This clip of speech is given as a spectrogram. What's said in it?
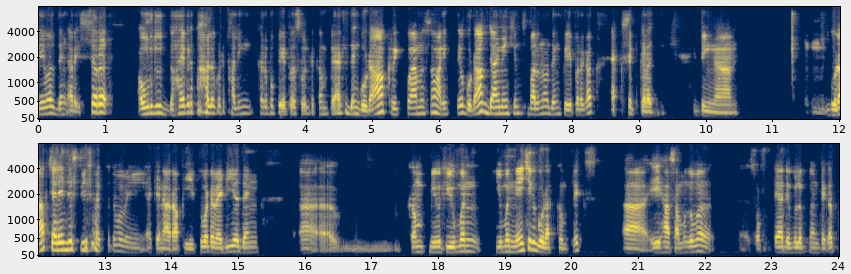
දේවල් දැන් අර ඉස්සර අවුරුදු දහයකට පාලකට කලින් කරපු පේපර්ස්වලට කම්පෑට දැන් ගොඩා ක්‍රික්වාමස අනිතය ගොඩක් ඩයිමේන්ශන්ස් බලනවා දැන් පේපර එකක් ඇක්සෙප් කරද්දි. ඉතිං ගොඩක් චලෙන්ජස් තිීන ඇත්තටම මේ ඇකෙන අර පිතුවට වැඩිය දැන් කම්මිය හියමන් හියමන් නේචක ගොඩක් කම්පලෙක්ස් ඒ හා සමගම සොෆ්ටය ඩෙවලප්මන්ට එකත්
